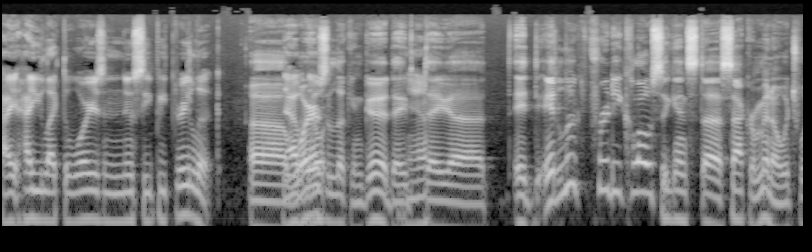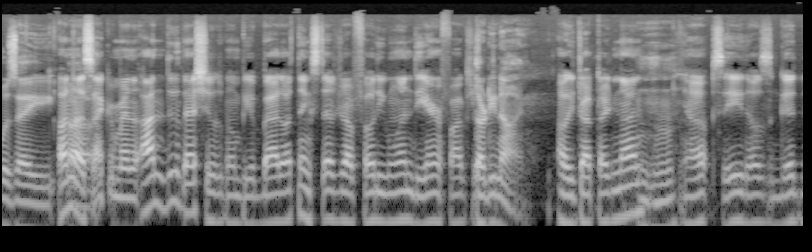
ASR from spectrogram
how how you like the Warriors and the new CP3 look. Uh, That- Warriors that- are looking good. They Yeah. they uh it it looked pretty close against uh, Sacramento, which was a Oh no, uh, Sacramento! I knew that shit was gonna be a battle. I think Steph dropped 41. De'Aaron Fox thirty nine. Oh, he dropped 39. Mhm. Yep. See, that was a good,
